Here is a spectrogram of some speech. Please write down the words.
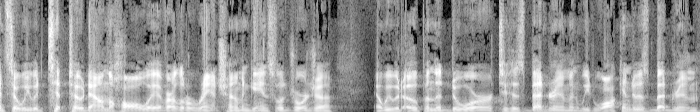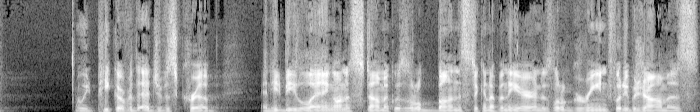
And so we would tiptoe down the hallway of our little ranch home in Gainesville, Georgia. And we would open the door to his bedroom. And we'd walk into his bedroom. And we'd peek over the edge of his crib. And he'd be laying on his stomach with his little bun sticking up in the air and his little green footy pajamas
